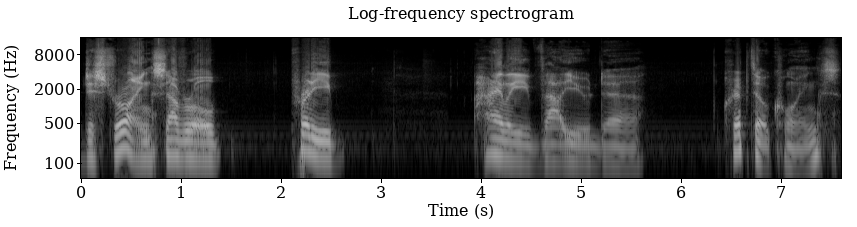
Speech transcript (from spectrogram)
destroying several pretty highly valued uh, crypto coins.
